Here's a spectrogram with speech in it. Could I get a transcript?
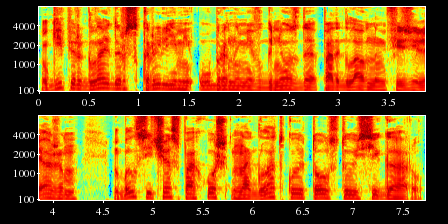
Гиперглайдер с крыльями, убранными в гнезда под главным фюзеляжем, был сейчас похож на гладкую толстую сигару.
